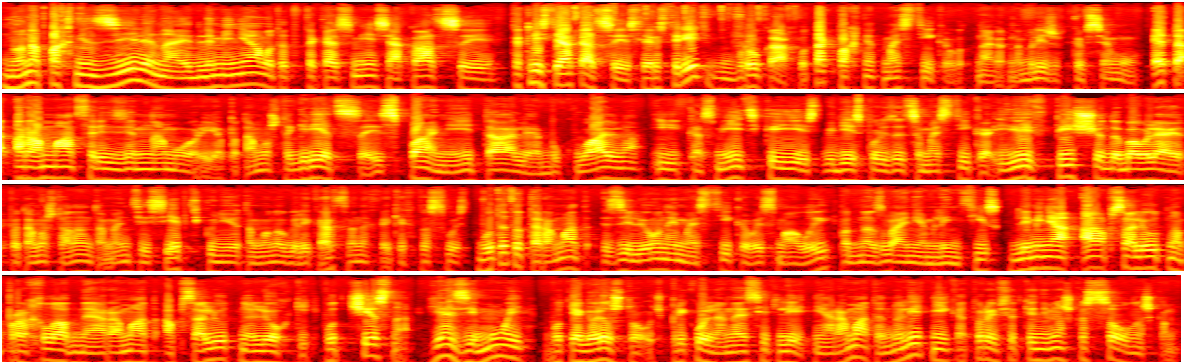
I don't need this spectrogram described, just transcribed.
Но она пахнет зелено, и для меня вот это такая смесь акации, как листья акации, если растереть в руках, вот так пахнет мастика, вот, наверное, ближе ко всему. Это аромат Средиземноморья, потому что Греция, Испания, Италия буквально, и косметика есть, где используется мастика, ее в пищу добавляют, потому что она там антисептик, у нее там много лекарственных каких-то свойств. Вот этот аромат зеленой мастиковой смолы под названием лентиск, для меня абсолютно прохладный аромат, абсолютно легкий. Вот честно, я я зимой, вот я говорил, что очень прикольно носить летние ароматы, но летние, которые все-таки немножко с солнышком,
